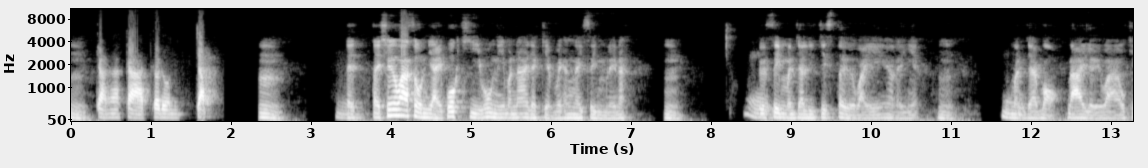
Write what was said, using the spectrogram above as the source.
อืมกลางอากาศก็โดนจับอืมอืม แต่แต่เชื่อว่าส่วนใหญ่พวก key พวกนี้มันน่าจะเก็บไว้ข้างในซิมเลยนะอืม คือซิมมันจะ register ไว้อะไรเงี้ยอืมอืมมันจะบอกได้เลยว่า โอเค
